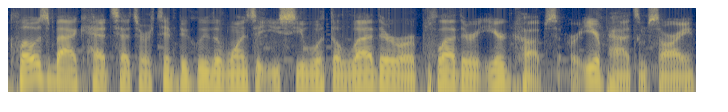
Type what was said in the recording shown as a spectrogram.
closed back headsets are typically the ones that you see with the leather or pleather ear cups or ear pads, I'm sorry.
